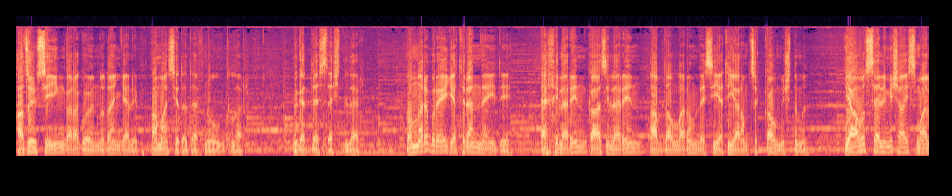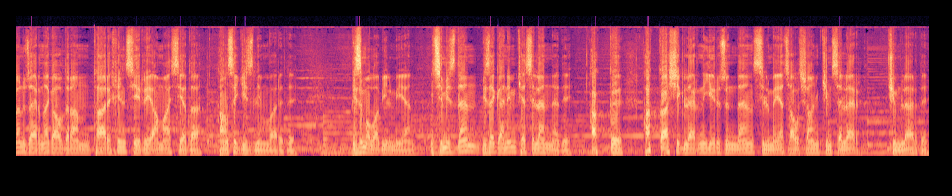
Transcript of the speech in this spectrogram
Hacı Hüseyin Qaraqoyunludan gəlib Amasyada dəfn olundular. Müqəddəsləşdilər. Onları buraya gətirən nə idi? Əxilərin, qazilərin, abdalların vəsiyyəti yarımçıq qalmışdımı? Yavuz Səlimi Şah İsmailin üzərinə qaldıran tarixin sirri Amasyada hansı gizlin var idi? Bizim ola bilməyən, içimizdən bizə qənim kəsilən nədir? Haqqı, haqq aşiqlərini yer üzündən silməyə çalışan kimsələr kimlərdir?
